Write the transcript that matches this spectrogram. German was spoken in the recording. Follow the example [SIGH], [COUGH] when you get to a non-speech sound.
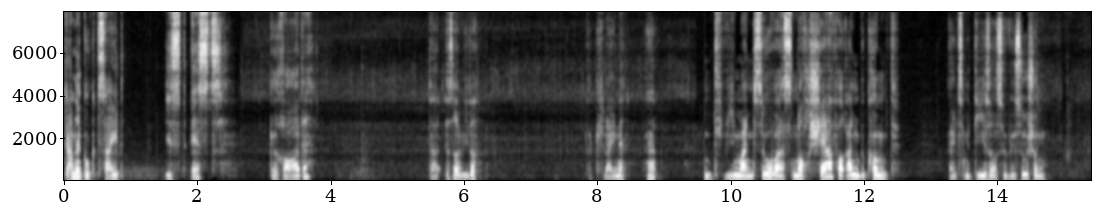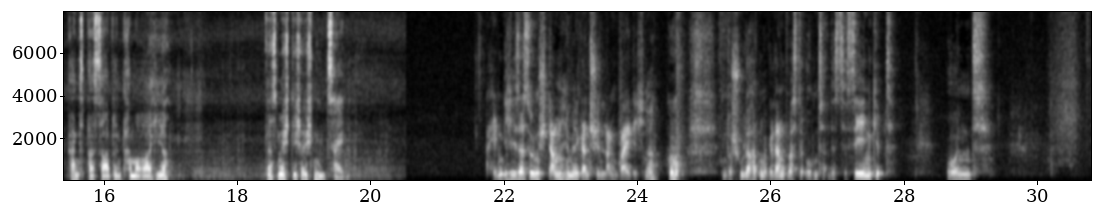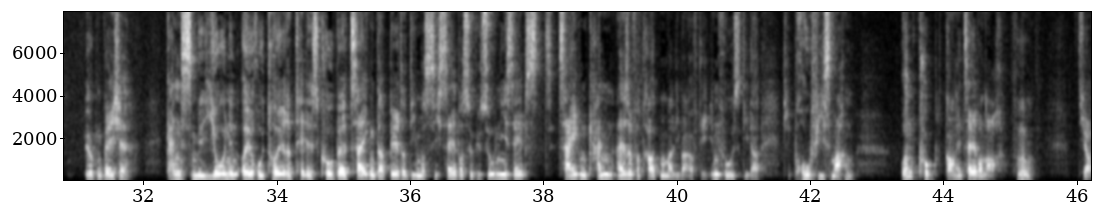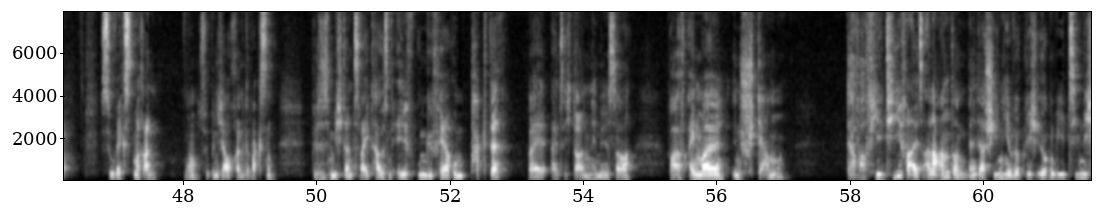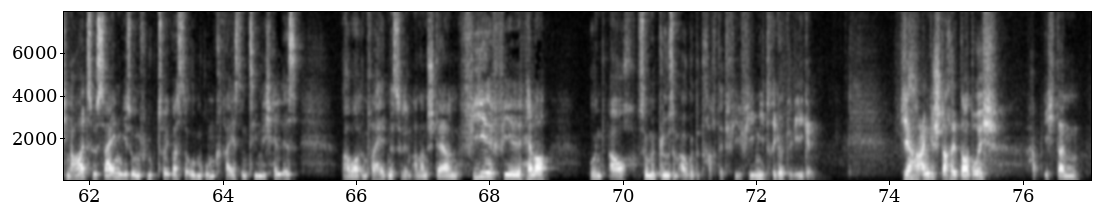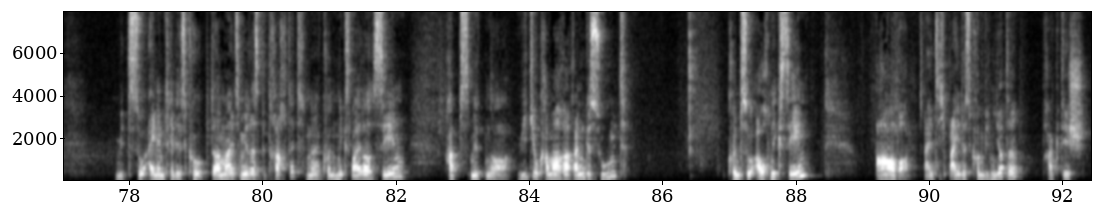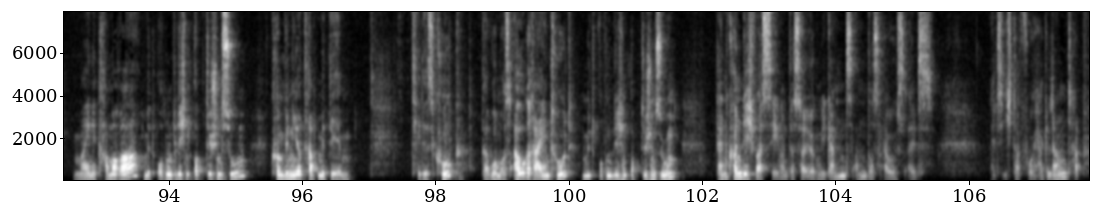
Sterneguckzeit ist es gerade. Da ist er wieder, der Kleine. Und wie man sowas noch schärfer ranbekommt, als mit dieser sowieso schon ganz passablen Kamera hier, das möchte ich euch nun zeigen. Eigentlich ist ja so ein Sternenhimmel ganz schön langweilig. Ne? [LAUGHS] In der Schule hat man gelernt, was da oben alles zu sehen gibt. Und irgendwelche ganz Millionen Euro teure Teleskope zeigen da Bilder, die man sich selber sowieso nie selbst zeigen kann. Also vertraut man mal lieber auf die Infos, die da die Profis machen und guckt gar nicht selber nach. Tja, so wächst man ran. Ja, so bin ich auch rangewachsen, bis es mich dann 2011 ungefähr rumpackte, weil als ich da in Himmel sah, war auf einmal ein Stern, der war viel tiefer als alle anderen. Ne? Der schien hier wirklich irgendwie ziemlich nahe zu sein, wie so ein Flugzeug, was da oben rumkreist und ziemlich hell ist. Aber im Verhältnis zu den anderen Sternen viel, viel heller und auch so mit bloßem Auge betrachtet viel, viel niedriger gelegen. Ja, angestachelt dadurch habe ich dann mit so einem Teleskop damals mir das betrachtet, ne, konnte nichts weiter sehen, habe es mit einer Videokamera rangezoomt konnte so auch nichts sehen. Aber als ich beides kombinierte, praktisch meine Kamera mit ordentlichen optischen Zoom kombiniert habe mit dem Teleskop, da wo man das Auge reintut, mit ordentlichen optischen Zoom, dann konnte ich was sehen und das sah irgendwie ganz anders aus, als, als ich da vorher gelernt habe.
